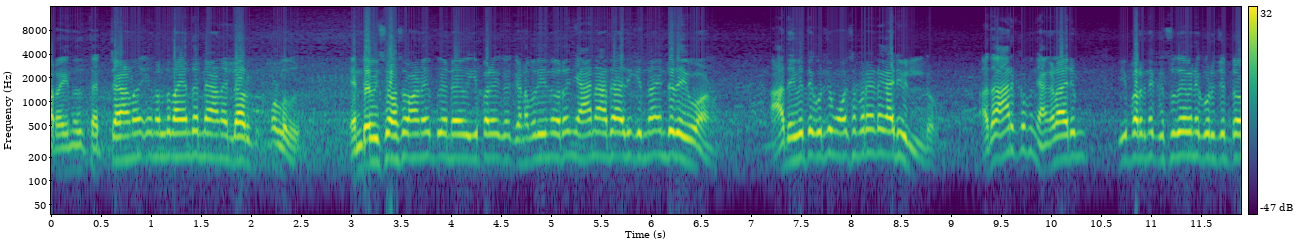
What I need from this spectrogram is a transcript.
പറയുന്നത് തെറ്റാണ് എന്നുള്ള നയം തന്നെയാണ് എല്ലാവർക്കും ഉള്ളത്. എന്റെ വിശ്വാസമാണ് ഈ ഗണപതി എന്ന് പറഞ്ഞാൽ ഞാൻ ആരാധിക്കുന്ന എന്റെ ദൈവമാണ്. ആ ദൈവത്തെക്കുറിച്ച് മോശം പറയേണ്ട കാര്യമില്ലല്ലോ. അത് ആർക്കും ഞങ്ങളാരും ഈ പറഞ്ഞ ക്രിസ്തുദേവനെ കുറിച്ചിട്ടോ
